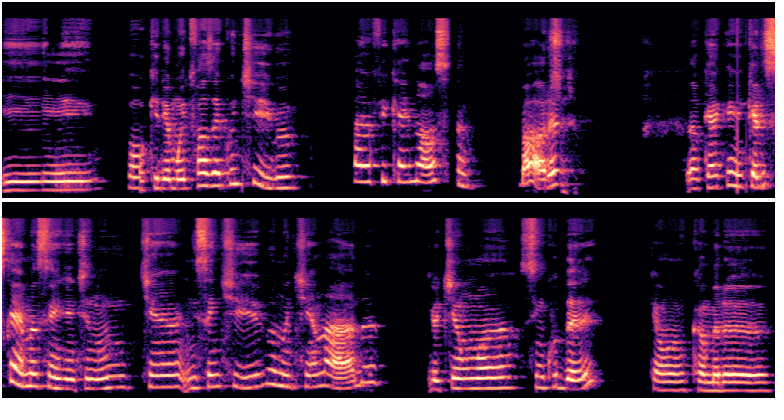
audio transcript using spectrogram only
e pô, queria muito fazer contigo. Aí eu fiquei, nossa, bora. Aquele esquema, assim, a gente não tinha incentivo, não tinha nada. Eu tinha uma 5D, que é uma câmera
